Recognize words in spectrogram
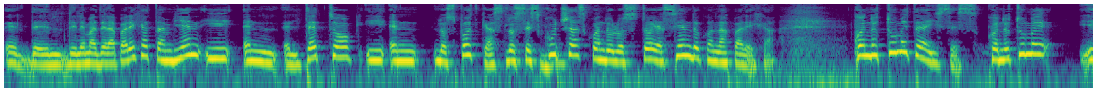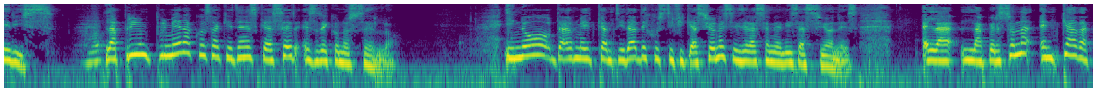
el del dilema de la pareja también y en el TED Talk y en los podcasts. Los escuchas cuando lo estoy haciendo con la pareja. Cuando tú me traices, cuando tú me herís, la prim- primera cosa que tienes que hacer es reconocerlo y no darme cantidad de justificaciones y de racionalizaciones. La, la persona en cada,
